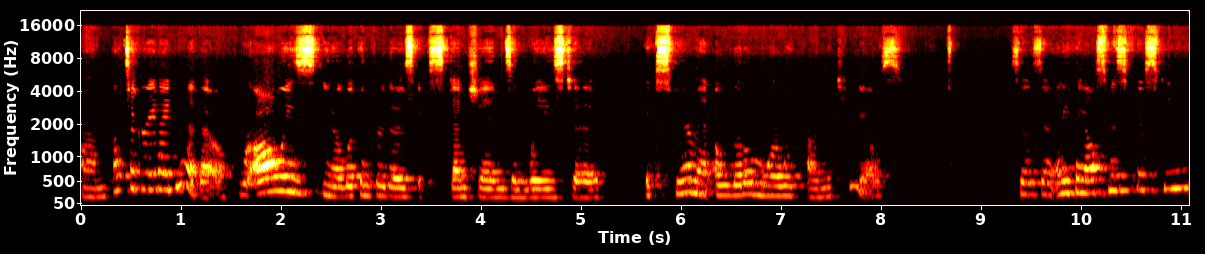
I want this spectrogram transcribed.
Um, that's a great idea, though. We're always, you know, looking for those extensions and ways to experiment a little more with our materials. So is there anything else, Miss Christie?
